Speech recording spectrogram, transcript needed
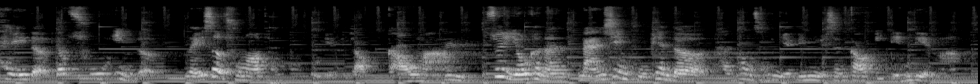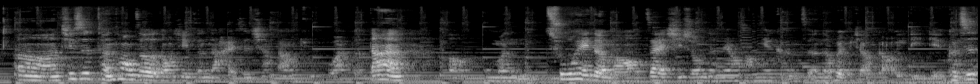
黑的、比较粗硬的，镭射除毛疼痛度也比较高嘛。嗯，所以有可能男性普遍的疼痛程度也比女生高一点点嘛。嗯，其实疼痛这个东西真的还是相当主观的。当然，呃，我们粗黑的毛在吸收能量方面可能真的会比较高一点点。可是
